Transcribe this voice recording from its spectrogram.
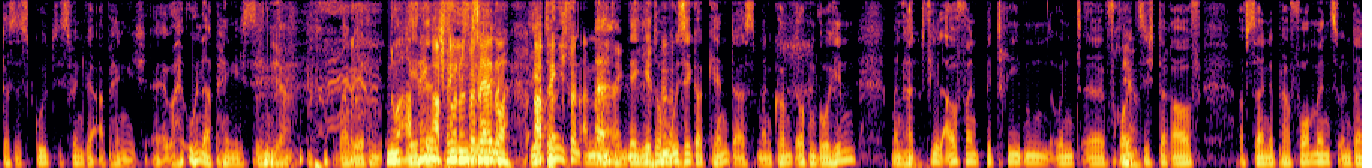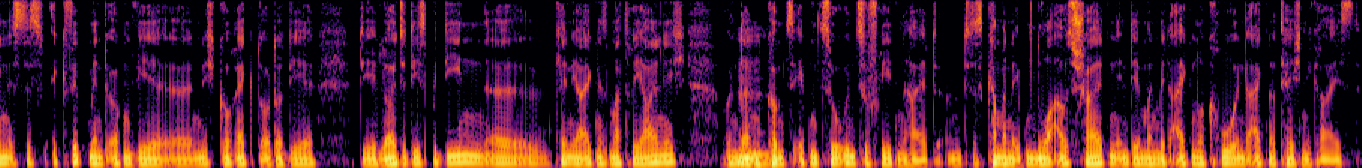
dass es gut ist, wenn wir abhängig, äh, unabhängig sind. Ja. Weil wir eben Nur jeder- abhängig von uns selber. Jeder, abhängig von anderen Dingen. Ja, jeder Musiker kennt das. Man kommt irgendwo hin, man hat viel Aufwand betrieben und äh, freut Ja. sich darauf, auf seine Performance und dann ist das Equipment irgendwie äh, nicht korrekt oder die, die Leute, die es bedienen, äh, kennen ihr eigenes Material nicht und dann Mhm. kommt es eben zu Unzufriedenheit. Und das kann man eben nur ausschalten, indem man mit eigener Crew und eigener Technik reist.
